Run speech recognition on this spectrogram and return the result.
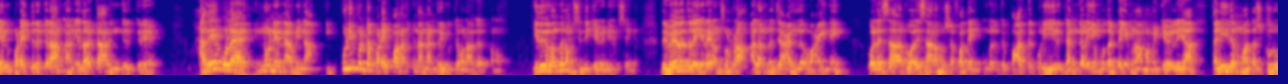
ஏன் படைத்திருக்கிறான்? நான் எதற்காக இங்கு இருக்கிறேன் அதே போல இன்னொன்று என்ன அப்படின்னா இப்படிப்பட்ட படைப்பாளனுக்கு நான் நன்றி மிக்கவனாக இருக்கணும். இது வந்து நம்ம சிந்திக்க வேண்டிய விஷயங்கள். இந்த வேதத்தில் இறைவன் சொல்றான் அலம் நஜ அல்ல ஐனை வலசா வலிசானஹு ஷஃபத்தைன். உங்களுக்கு பார்க்கக்கூடிய இரு கண்களையும் உதட்டையும் நாம் அமைக்கவில்லையா? தலீலம்மா தஷ்குரு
